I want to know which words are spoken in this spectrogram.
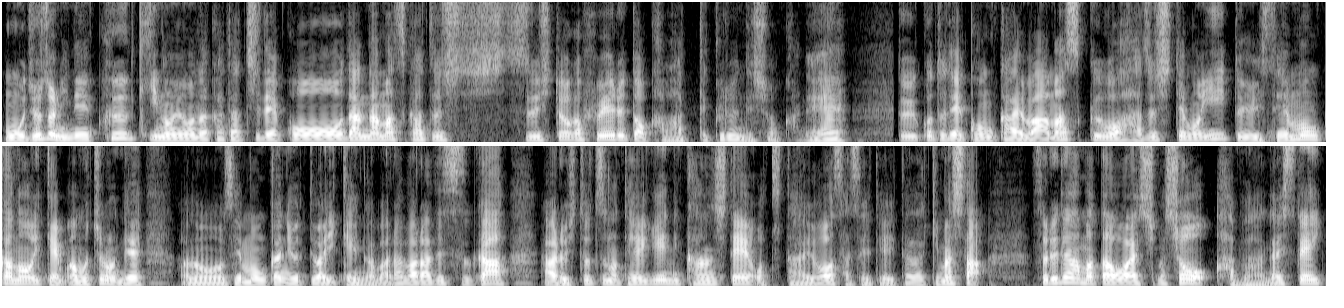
もう徐々にね空気のような形でこうだんだんマスク外す人が増えると変わってくるんでしょうかね。ということで今回はマスクを外してもいいという専門家の意見、まあ、もちろんねあの専門家によっては意見がバラバラですがある一つの提言に関してお伝えをさせていただきました。それではまたお会いしましょう。Have a nice day!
